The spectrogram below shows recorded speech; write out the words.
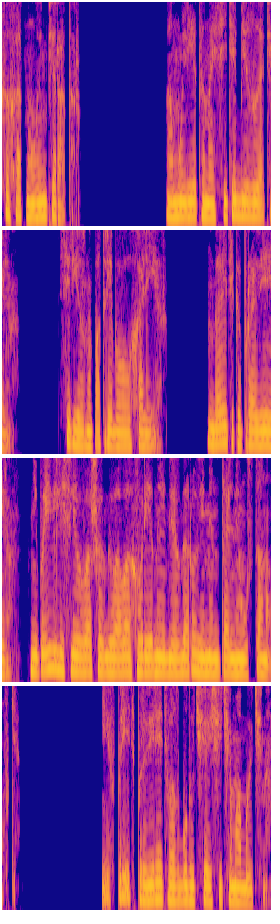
Хохотнул император. Амулеты носить обязательно. Серьезно потребовал Хольер. Дайте-ка проверю, не появились ли в ваших головах вредные для здоровья ментальные установки. И впредь проверять вас буду чаще, чем обычно.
